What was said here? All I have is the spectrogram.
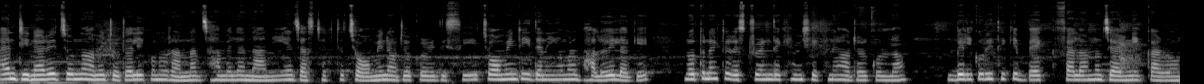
অ্যান্ড ডিনারের জন্য আমি টোটালি কোনো রান্নার ঝামেলা না নিয়ে জাস্ট একটা চাউমিন অর্ডার করে দিছি। চাউমিনটা ইদানিং আমার ভালোই লাগে। নতুন একটা রেস্টুরেন্ট দেখে আমি সেখানে অর্ডার করলাম। বেলকুড়ি থেকে ব্যাগ ফেলানো যায়নি কারণ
